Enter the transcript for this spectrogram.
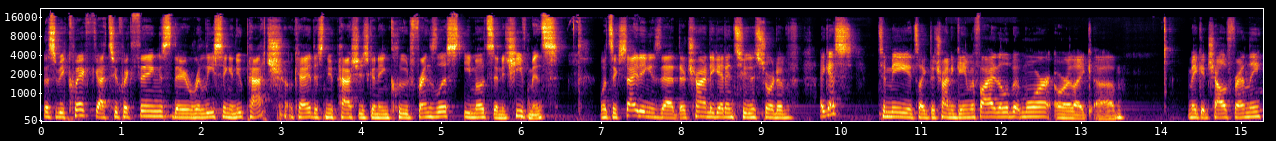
this will be quick. Got two quick things. They're releasing a new patch. Okay, this new patch is going to include friends list, emotes, and achievements. What's exciting is that they're trying to get into this sort of, I guess, to me, it's like they're trying to gamify it a little bit more, or like um, make it child friendly.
